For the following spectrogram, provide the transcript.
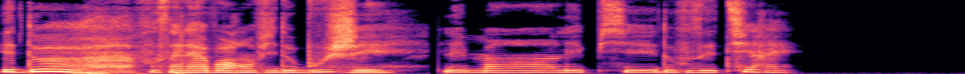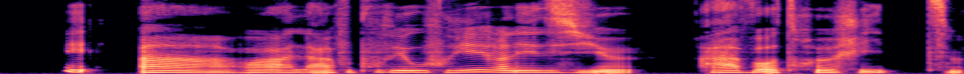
Et 2. Vous allez avoir envie de bouger les mains, les pieds, de vous étirer. Et 1. Voilà, vous pouvez ouvrir les yeux à votre rythme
